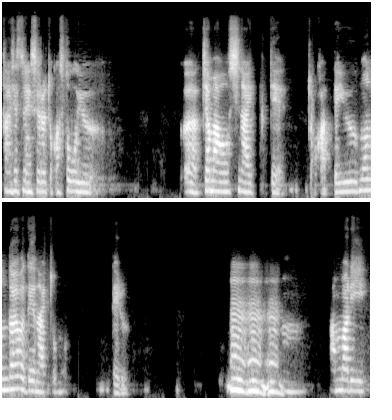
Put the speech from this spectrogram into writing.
大切にするとか、そういう、うん邪魔をしないってとかっていう問題は出ないと思ってる。うん。うん。うん、あんまり、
